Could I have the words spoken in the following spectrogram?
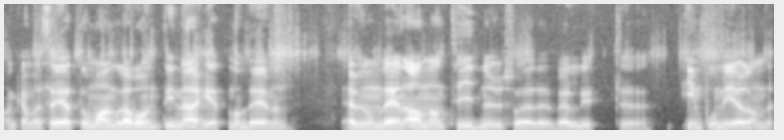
man kan väl säga att de andra var inte i närheten av det, men även om det är en annan tid nu så är det väldigt eh, imponerande.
